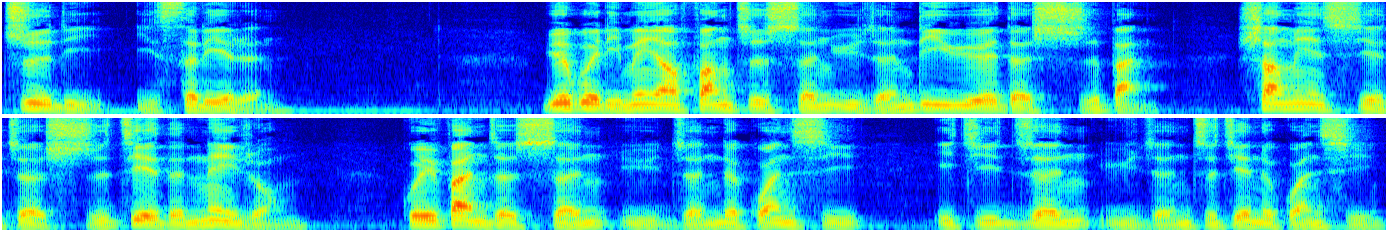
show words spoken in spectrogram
治理以色列人。约柜里面要放置神与人立约的石板，上面写着十诫的内容。规范着神与人的关系，以及人与人之间的关系。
